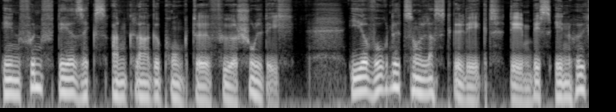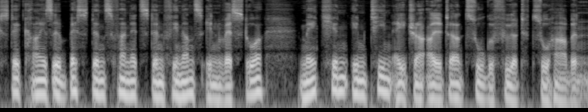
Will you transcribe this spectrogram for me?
in fünf der sechs Anklagepunkte für schuldig. Ihr wurde zur Last gelegt, dem bis in höchste Kreise bestens vernetzten Finanzinvestor Mädchen im Teenageralter zugeführt zu haben.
